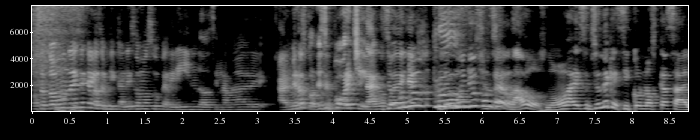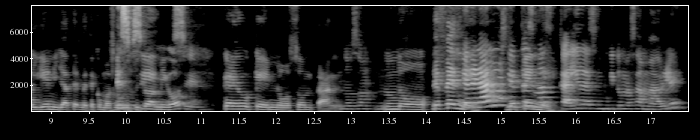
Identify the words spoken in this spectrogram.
O sea, todo el mundo dice que los de Mexicali somos súper lindos y la madre. Al menos con ese pobre chilango. de Según que, según yo son cerrados, ¿no? A excepción de que sí conozcas a alguien y ya te mete como a su Eso grupito sí, de amigos, Sí. creo que no son tan... No son. No, No. depende. En general, la gente depende. es más cálida, es un poquito más amable,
